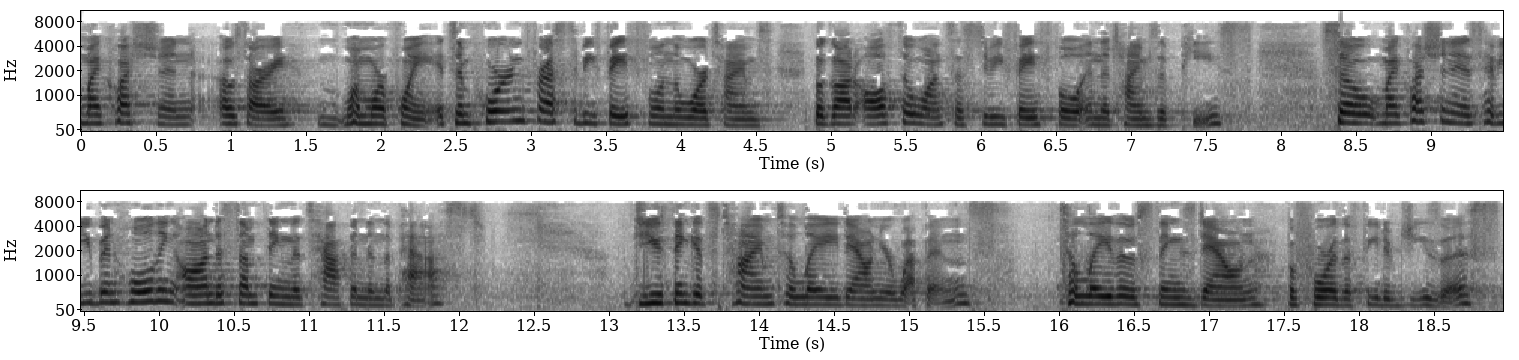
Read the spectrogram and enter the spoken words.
my question, oh sorry, one more point. It's important for us to be faithful in the war times, but God also wants us to be faithful in the times of peace. So my question is, have you been holding on to something that's happened in the past? Do you think it's time to lay down your weapons? To lay those things down before the feet of Jesus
